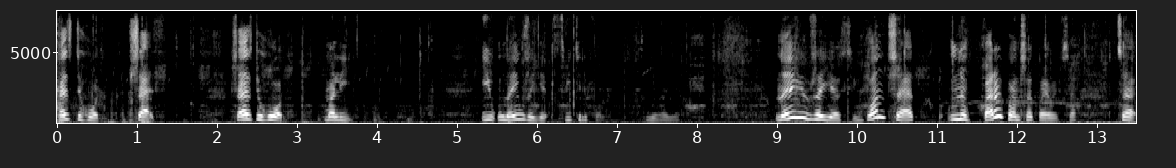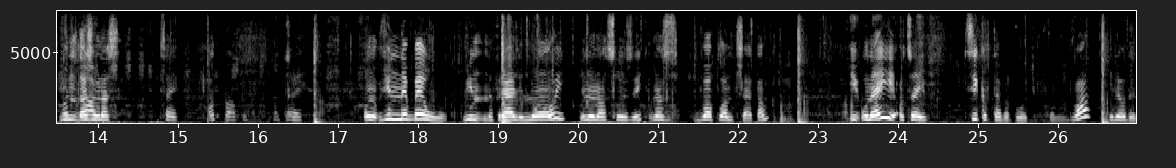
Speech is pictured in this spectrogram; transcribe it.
6 год. 6. 6 год. Малій. І у неї вже є свій телефон. Внимание. У неї вже є свій планшет. Ну, перший планшет появився. Це він навіть у нас цей, От папи. От цей. Він не БУ, він в реалі новий, він у нас лежить. У нас два планшета. І у неї оцей. Скільки в тебе було телефонів? Два чи один?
